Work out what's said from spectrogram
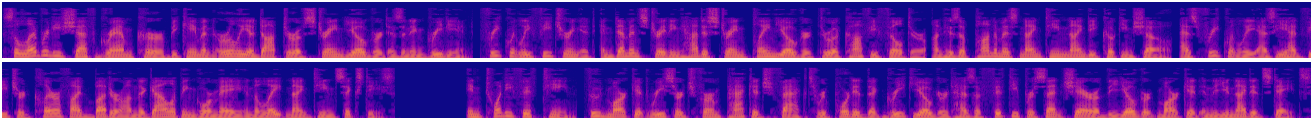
Celebrity chef Graham Kerr became an early adopter of strained yogurt as an ingredient, frequently featuring it and demonstrating how to strain plain yogurt through a coffee filter on his eponymous 1990 cooking show, as frequently as he had featured clarified butter on The Galloping Gourmet in the late 1960s. In 2015, food market research firm Packaged Facts reported that Greek yogurt has a 50% share of the yogurt market in the United States.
